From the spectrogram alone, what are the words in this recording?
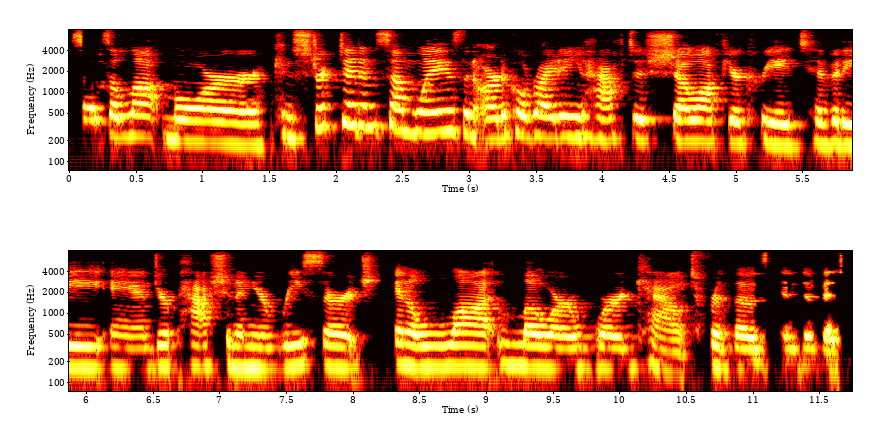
So it's a lot more constricted in some ways than article writing. You have to show off your creativity and your passion and your research in a lot lower word count for those individual things.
